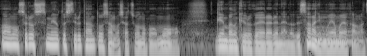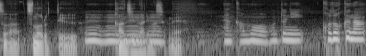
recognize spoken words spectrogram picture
あのそれを進めようとしている担当者も社長の方も現場の協力が得られないのでさらにモヤモヤ感がつな募るっていう感じになりますよね。なんかもう本当に孤独な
